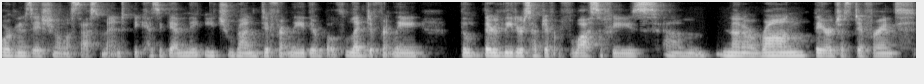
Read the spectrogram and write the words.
organizational assessment because again they each run differently they're both led differently the, their leaders have different philosophies. Um, none are wrong they are just different.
